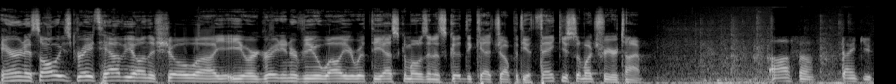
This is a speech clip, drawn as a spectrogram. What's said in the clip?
Aaron. It's always great to have you on the show. Uh, you were a great interview while you're with the Eskimos, and it's good to catch up with you. Thank you so much for your time. Awesome. Thank you.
